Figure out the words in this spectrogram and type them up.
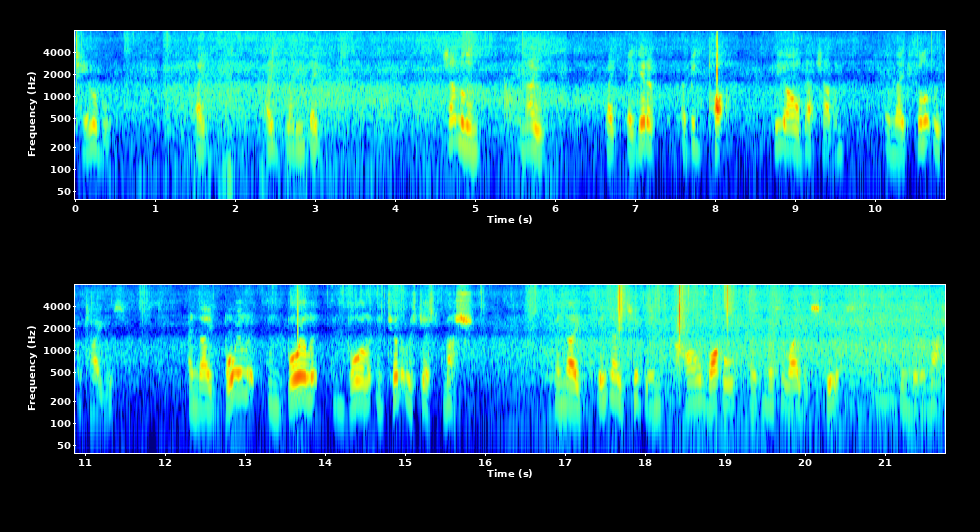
terrible. They they bloody they. Some of them, you know, they, they get a, a big pot, big old Dutch oven, and they'd fill it with potatoes, and they'd boil it and boil it and boil it until it was just mush. And they then they tip in a whole bottle of methylated spirits into the mush,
